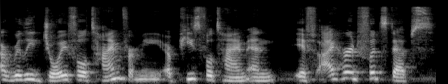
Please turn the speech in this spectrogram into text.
a really joyful time for me, a peaceful time. And if I heard footsteps,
